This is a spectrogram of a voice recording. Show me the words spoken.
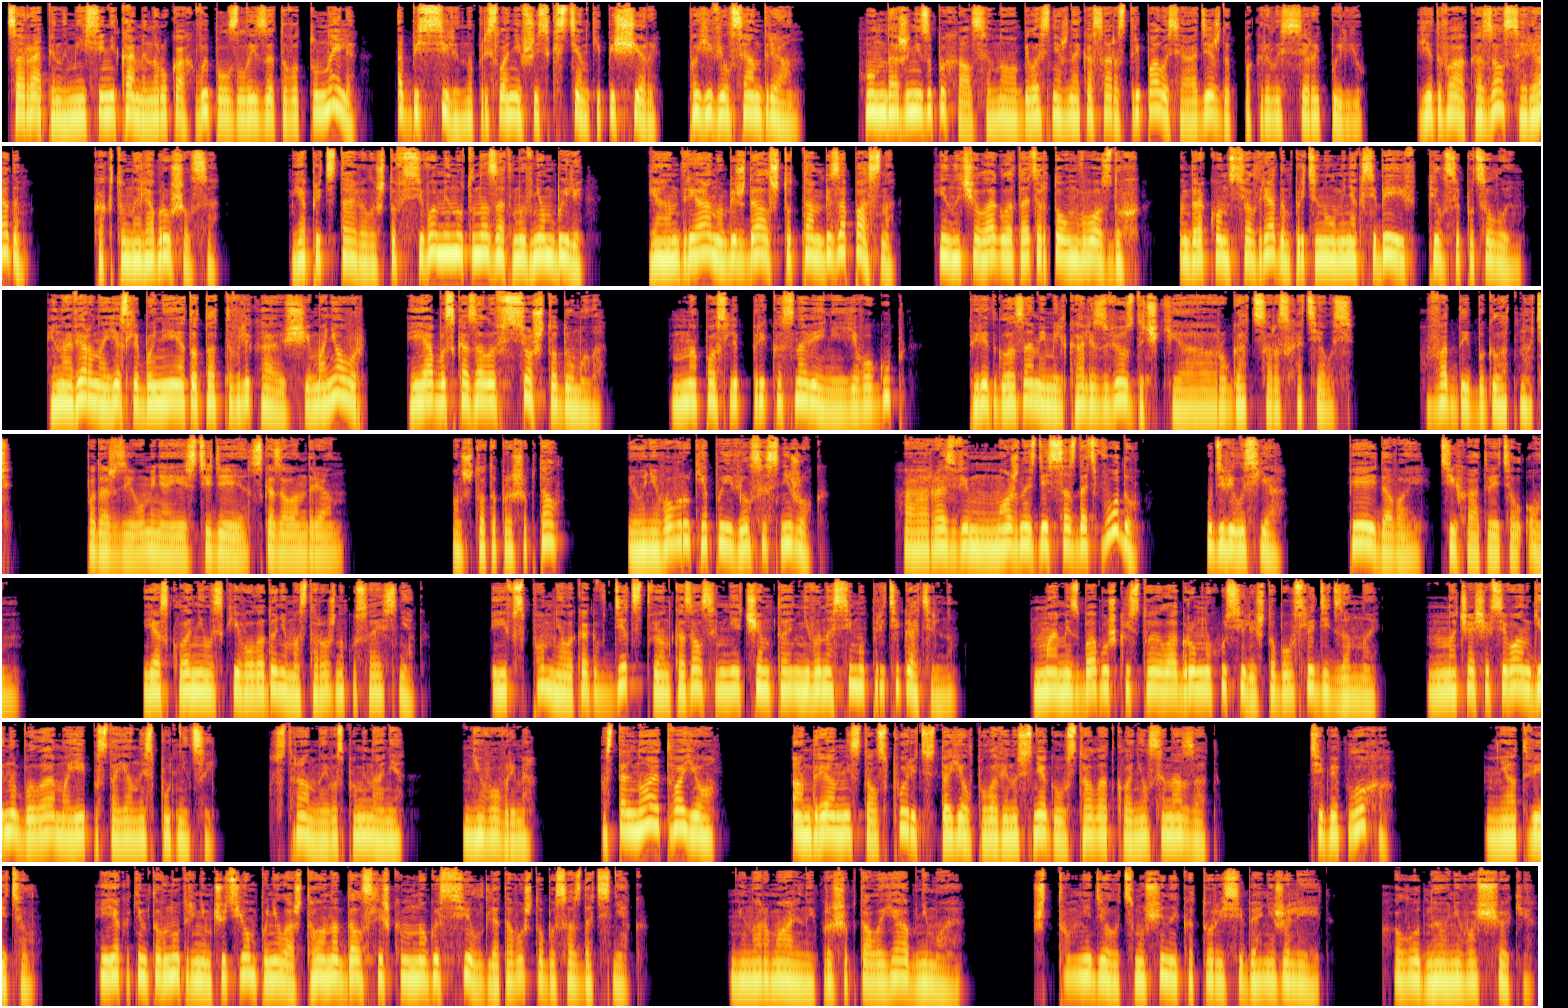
царапинами и синяками на руках выползла из этого туннеля, обессиленно прислонившись к стенке пещеры, появился Андриан. Он даже не запыхался, но белоснежная коса растрепалась, а одежда покрылась серой пылью. Едва оказался рядом, как туннель обрушился. Я представила, что всего минуту назад мы в нем были, и Андриан убеждал, что там безопасно, и начала глотать ртом воздух. Дракон сел рядом, притянул меня к себе и впился поцелуем. И, наверное, если бы не этот отвлекающий маневр, я бы сказала все, что думала. Но после прикосновения его губ перед глазами мелькали звездочки, а ругаться расхотелось. Воды бы глотнуть. «Подожди, у меня есть идея», — сказал Андриан. Он что-то прошептал, и у него в руке появился снежок. «А разве можно здесь создать воду?» — удивилась я. «Пей давай», — тихо ответил он. Я склонилась к его ладоням, осторожно кусая снег. И вспомнила, как в детстве он казался мне чем-то невыносимо притягательным. Маме с бабушкой стоило огромных усилий, чтобы уследить за мной. Но чаще всего Ангина была моей постоянной спутницей. Странные воспоминания. Не вовремя. «Остальное твое», Андриан не стал спорить, доел половину снега, устало отклонился назад. «Тебе плохо?» Не ответил. И я каким-то внутренним чутьем поняла, что он отдал слишком много сил для того, чтобы создать снег. «Ненормальный», — прошептала я, обнимая. «Что мне делать с мужчиной, который себя не жалеет? Холодные у него щеки,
